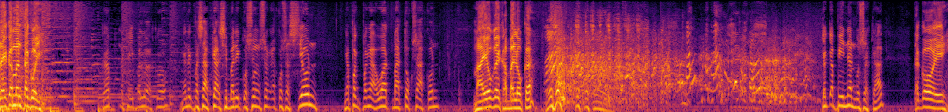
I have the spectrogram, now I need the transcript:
Are ka man tagoy. Kap, nakaibalo ako nga nagpasaka si Barikuson sang akusasyon nga pagpangawat batok sa akon. Mayo kay kabalo ka? Kagapinan mo sa kap? Tagoy,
